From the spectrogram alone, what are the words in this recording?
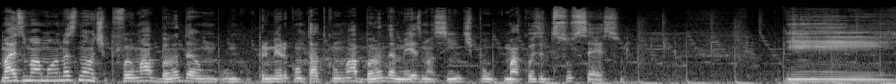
Mas o Mamonas não, tipo, foi uma banda, um, um primeiro contato com uma banda mesmo, assim, tipo, uma coisa de sucesso. E.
